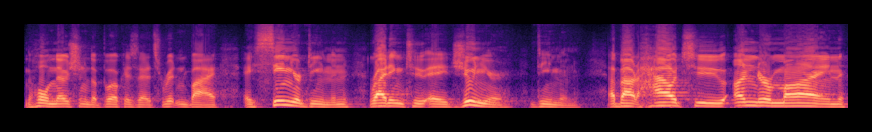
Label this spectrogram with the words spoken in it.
the whole notion of the book is that it's written by a senior demon writing to a junior demon about how to undermine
